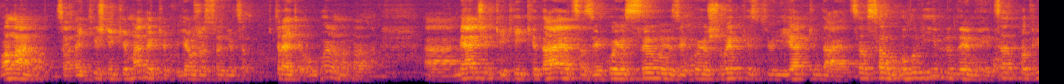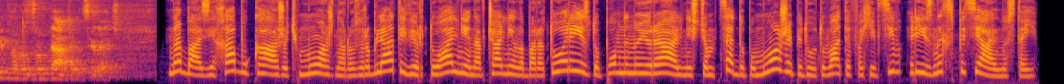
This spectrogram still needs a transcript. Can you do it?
банально, це айтішники медики, я вже сьогодні це втретє говорю, напевно. Е, М'ячик, який кидається, з якою силою, з якою швидкістю і як кидає. Це все в голові в людини, і це потрібно розробляти ці речі. На базі хабу кажуть, можна розробляти віртуальні навчальні лабораторії з доповненою реальністю. Це допоможе підготувати фахівців різних спеціальностей.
